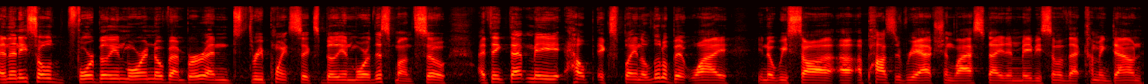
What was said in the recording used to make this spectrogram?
And then he sold 4 billion more in November and 3.6 billion more this month. So I think that may help explain a little bit why you know we saw a, a positive reaction last night and maybe some of that coming down.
